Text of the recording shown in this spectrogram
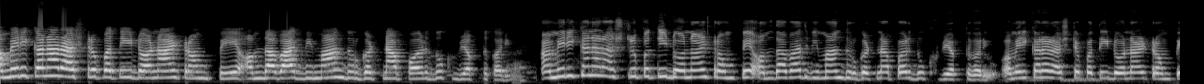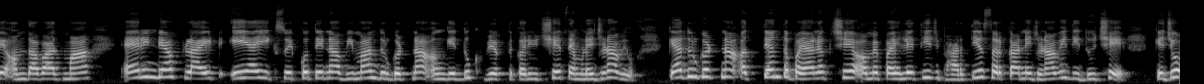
અમેરિકાના રાષ્ટ્રપતિ ડોનાલ્ડ ટ્રમ્પે અમદાવાદ વિમાન દુર્ઘટના પર દુઃખ વ્યક્ત કર્યું. અમેરિકાના રાષ્ટ્રપતિ ડોનાલ્ડ ટ્રમ્પે અમદાવાદ વિમાન દુર્ઘટના પર દુઃખ વ્યક્ત કર્યું. અમેરિકાના રાષ્ટ્રપતિ ડોનાલ્ડ ટ્રમ્પે અમદાવાદમાં એર ઇન્ડિયા ફ્લાઇટ એઆઈ એકસો એકોતેરના વિમાન દુર્ઘટના અંગે દુઃખ વ્યક્ત કર્યું છે તેમણે જણાવ્યું કે આ દુર્ઘટના અત્યંત ભયાનક છે. અમે પહેલેથી જ ભારતીય સરકારને જણાવી દીધું છે કે જો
